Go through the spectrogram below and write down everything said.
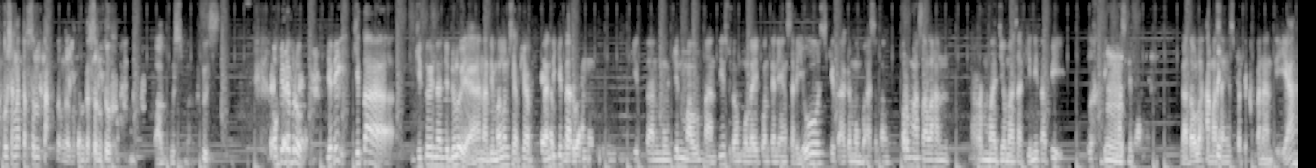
aku sangat tersentak tuh nggak? Bukan tersentuh. bagus bagus. Oke deh bro. Jadi kita gituin aja dulu ya. Nanti malam siap-siap. Nanti kita benar kita mungkin malam nanti sudah mulai konten yang serius kita akan membahas tentang permasalahan remaja masa kini tapi lah dikemas dengan nggak tahu lah kemasannya seperti apa nanti ya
